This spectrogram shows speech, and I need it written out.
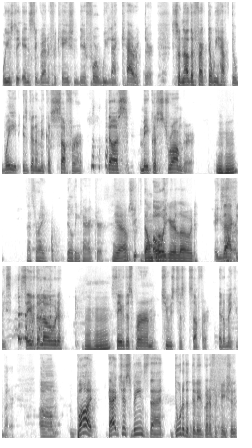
we used to instant gratification. Therefore, we lack character. So now the fact that we have to wait is gonna make us suffer, thus make us stronger. Mm-hmm. That's right. Building character. Yeah, She- don't blow Oh, your load. Exactly. Save the load. Mm-hmm. save the sperm, choose to suffer. It'll make you better. Um, but that just means that due to the delayed gratification,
